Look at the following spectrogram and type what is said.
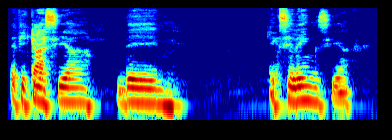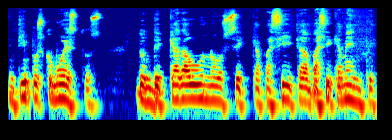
eficacia, de excelencia, en tiempos como estos, donde cada uno se capacita básicamente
